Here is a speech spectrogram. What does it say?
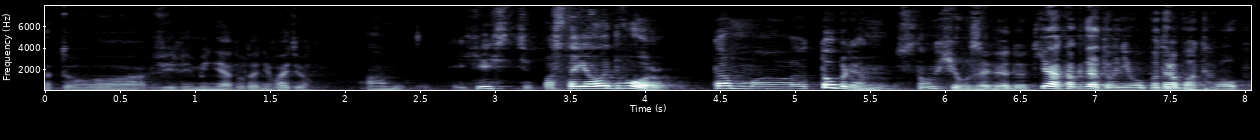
А то Вилли меня туда не водил. А, есть постоялый двор. Там а, Тоблин Стоунхилл заведует. Я когда-то у него подрабатывал.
